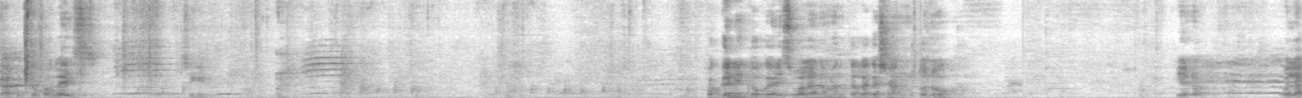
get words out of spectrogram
Kapit ko pa guys. Sige. Pag ganito guys, wala naman talaga siyang tunog. Yan o. Wala.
